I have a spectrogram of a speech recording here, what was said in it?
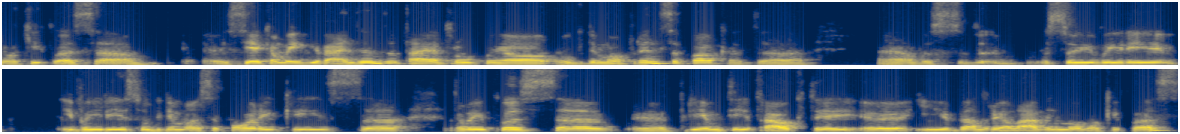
mokyklose siekiama įgyvendinti tą įtraukųjo ūkdymo principą, kad vis, su įvairiai, įvairiais ūkdymosi poreikiais vaikus priimti, įtraukti į bendrojo lavinimo mokyklas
